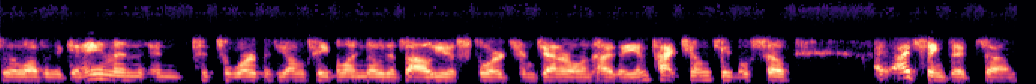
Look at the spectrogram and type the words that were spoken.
for the love of the game and, and to, to work with young people and know the value of sports in general and how they impact young people. So I, I think that um,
